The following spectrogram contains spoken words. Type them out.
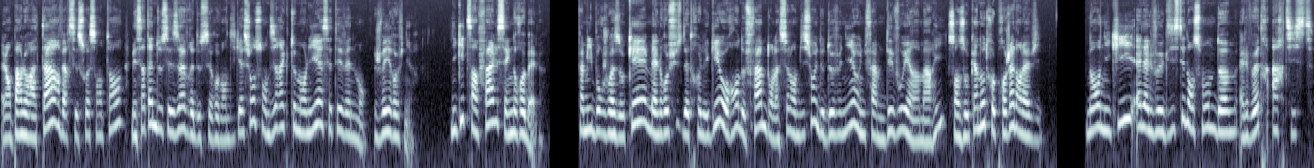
Elle en parlera tard, vers ses 60 ans, mais certaines de ses œuvres et de ses revendications sont directement liées à cet événement. Je vais y revenir. Niki de Saint-Phal, c'est une rebelle. Famille bourgeoise ok, mais elle refuse d'être reléguée au rang de femme dont la seule ambition est de devenir une femme dévouée à un mari, sans aucun autre projet dans la vie. Non, Nikki, elle, elle veut exister dans ce monde d'hommes, elle veut être artiste.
